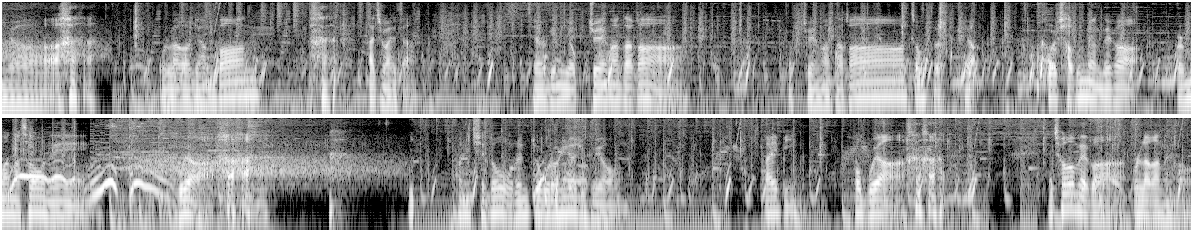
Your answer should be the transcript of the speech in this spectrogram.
이야. 올라가기 한번. 하지 말자. 자 여기는 역주행하다가 역주행하다가 점프 야 그걸 잡으면 내가 얼마나 서운해. 뭐야 이 펀치도 오른쪽으로 흘려주고요. 다이빙. 어 뭐야? 처음 해봐 올라가는 거.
